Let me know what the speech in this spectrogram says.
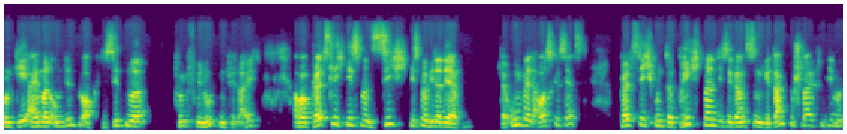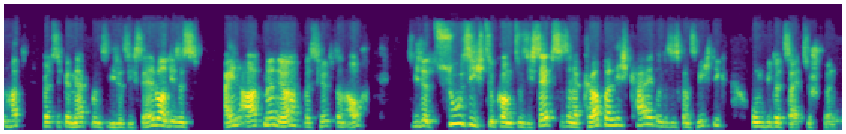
und geh einmal um den Block. Das sind nur fünf Minuten vielleicht. Aber plötzlich ist man sich, ist man wieder der, der Umwelt ausgesetzt. Plötzlich unterbricht man diese ganzen Gedankenschleifen, die man hat. Plötzlich bemerkt man wieder sich selber und dieses Einatmen, ja, was hilft dann auch, wieder zu sich zu kommen, zu sich selbst, zu seiner Körperlichkeit. Und das ist ganz wichtig, um wieder Zeit zu spüren.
